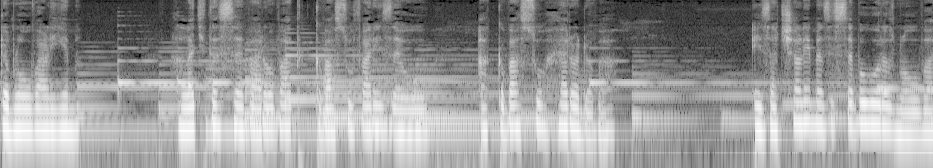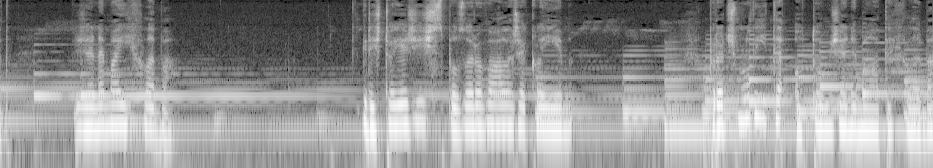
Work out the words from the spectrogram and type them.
Domlouval jim, hleďte se varovat kvasu farizeů a kvasu Herodova. I začali mezi sebou rozmlouvat, že nemají chleba. Když to Ježíš spozoroval, řekl jim, proč mluvíte o tom, že nemáte chleba?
